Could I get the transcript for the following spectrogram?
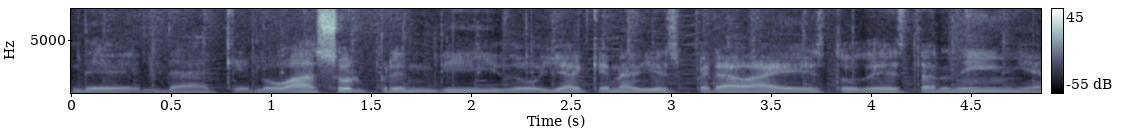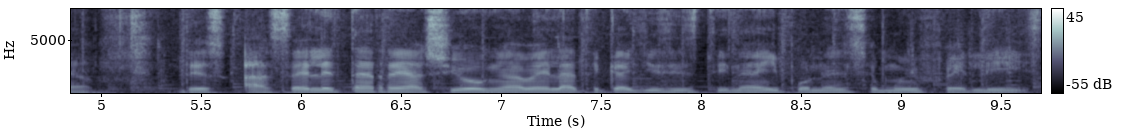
de verdad que lo ha sorprendido ya que nadie esperaba esto de esta niña de hacerle esta reacción a ver a Tecachi 69 y ponerse muy feliz.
